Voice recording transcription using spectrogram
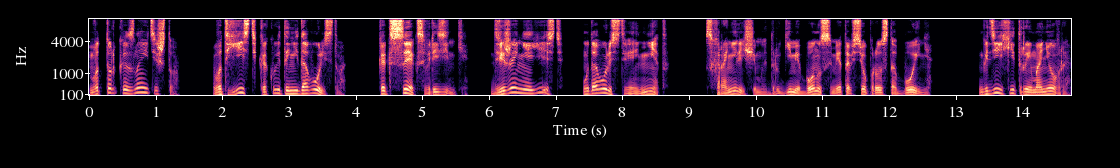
Вот только знаете что? Вот есть какое-то недовольство. Как секс в резинке. Движение есть, удовольствия нет. С хранилищем и другими бонусами это все просто бойня. Где хитрые маневры,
